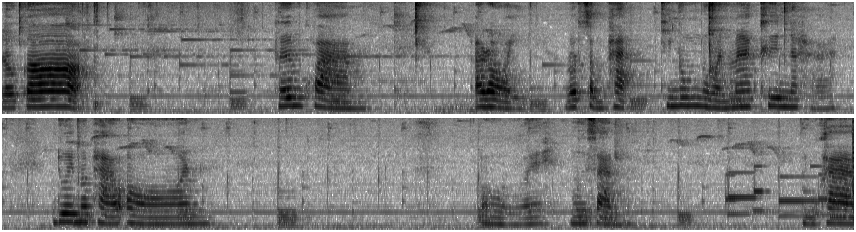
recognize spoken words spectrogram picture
แล้วก็ เพิ่มความอร่อยรสสัมผัสที่นุ่มนวลมากขึ้นนะคะ ด้วยมะพร้าวอ่อน โอ้ย มือสั่นหิวข้าว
